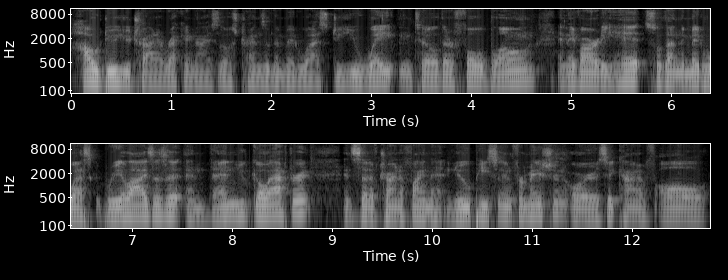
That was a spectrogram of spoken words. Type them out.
how do you try to recognize those trends in the Midwest? Do you wait until they're full blown and they've already hit, so then the Midwest realizes it, and then you go after it instead of trying to find that new piece of information, or is it kind of all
